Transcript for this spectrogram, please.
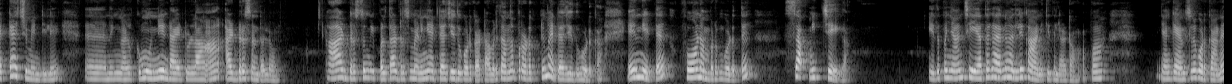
അറ്റാച്ച്മെന്റിൽ നിങ്ങൾക്ക് മുന്നേ ഉണ്ടായിട്ടുള്ള ആ അഡ്രസ്സ് ഉണ്ടല്ലോ. ആ അഡ്രസ്സും ഇപ്പോഴത്തെ അഡ്രസ്സും വേണമെങ്കിൽ അറ്റാച്ച് ചെയ്ത് കൊടുക്കാം കേട്ടോ. അവർ തന്ന പ്രൊഡക്റ്റും അറ്റാച്ച് ചെയ്ത് കൊടുക്കുക. എന്നിട്ട് ഫോൺ നമ്പറും കൊടുത്ത് സബ്മിറ്റ് ചെയ്യുക. ഇതിപ്പോൾ ഞാൻ ചെയ്യാത്ത കാരണം അതിൽ കാണിക്കത്തില്ല കേട്ടോ. അപ്പോൾ ഞാൻ ക്യാൻസൽ കൊടുക്കുകയാണ്.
